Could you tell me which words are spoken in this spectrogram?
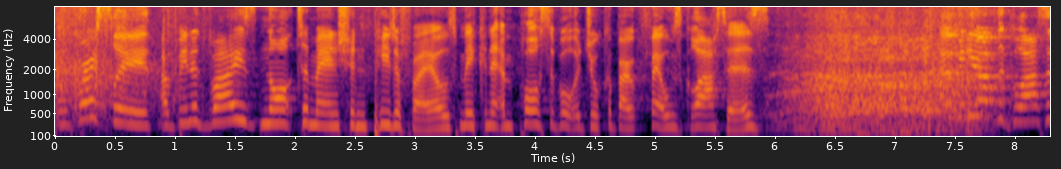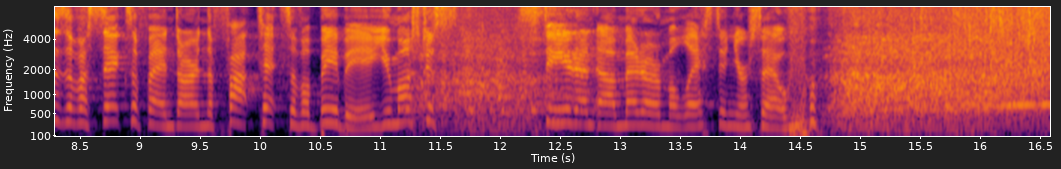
Well, firstly, I've been advised not to mention paedophiles, making it impossible to joke about Phil's glasses. and when you have the glasses of a sex offender and the fat tits of a baby, you must just stare into a mirror molesting yourself.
